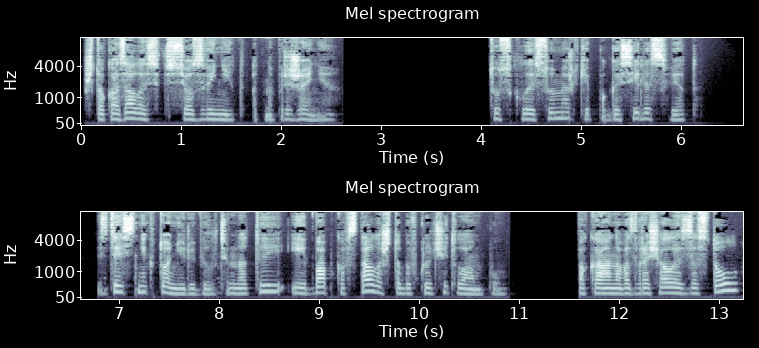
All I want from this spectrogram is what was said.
что, казалось, все звенит от напряжения. Тусклые сумерки погасили свет. Здесь никто не любил темноты, и бабка встала, чтобы включить лампу. Пока она возвращалась за стол,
